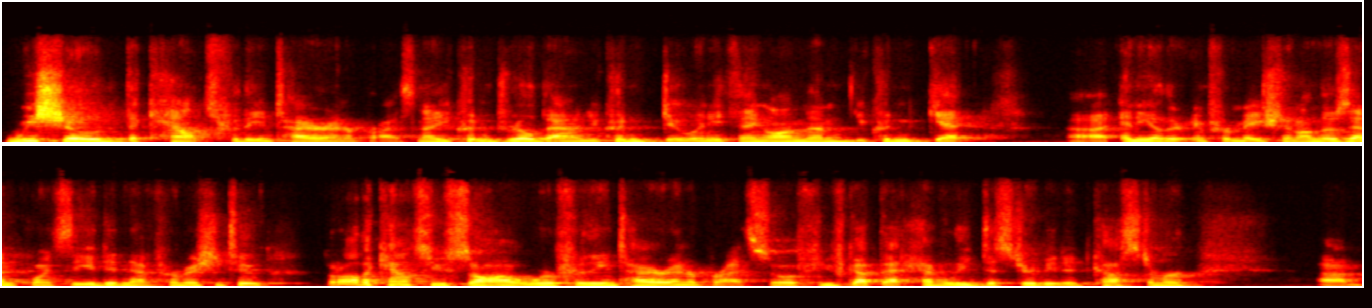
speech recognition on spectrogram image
we showed the counts for the entire enterprise. Now you couldn't drill down, you couldn't do anything on them, you couldn't get uh, any other information on those endpoints that you didn't have permission to. But all the counts you saw were for the entire enterprise. So if you've got that heavily distributed customer, um,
